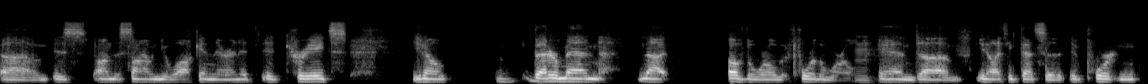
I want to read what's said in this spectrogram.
um, is on the sign when you walk in there, and it it creates, you know, better men, not of the world, but for the world. Mm-hmm. And um, you know, I think that's a, important.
